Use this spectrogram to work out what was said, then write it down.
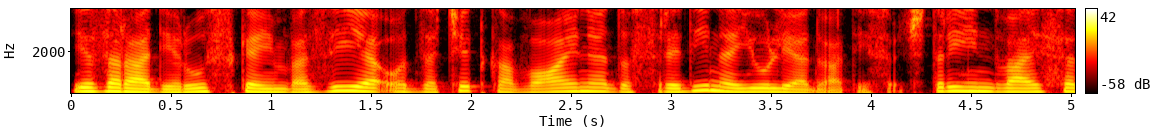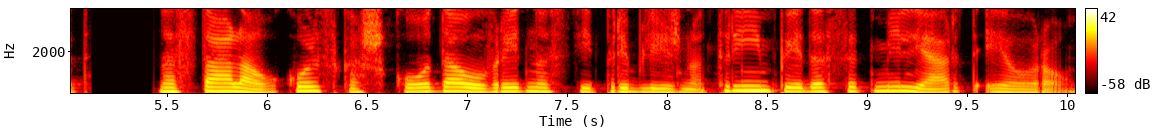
je zaradi ruske invazije od začetka vojne do sredine julija 2023 nastala okoljska škoda v vrednosti približno 53 milijard evrov.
